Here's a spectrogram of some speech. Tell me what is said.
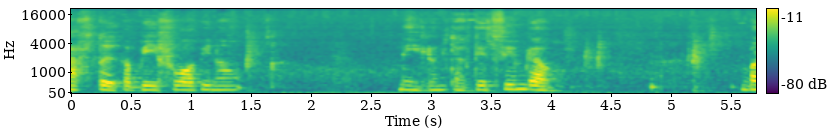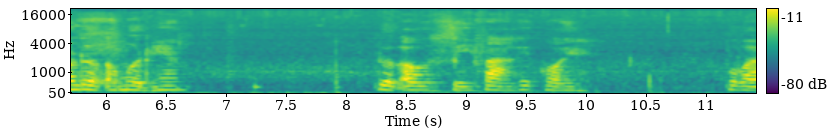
after กับ before พี่น้อง นี่หลังจากติดฟิล์มแล้วบ่เลือกเอาเมิดแฮงเลือกเอาสีฟ้าค่อยๆเพราะว่า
